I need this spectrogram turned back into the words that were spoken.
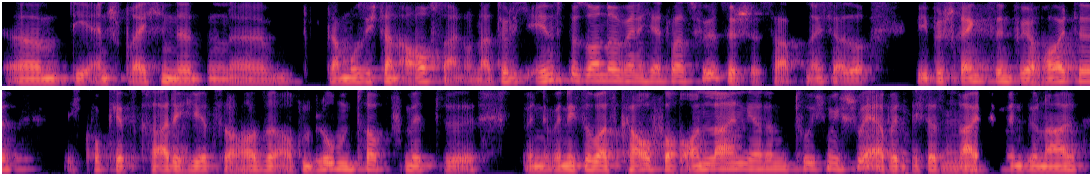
ähm, die entsprechenden, äh, da muss ich dann auch sein. Und natürlich insbesondere, wenn ich etwas Physisches habe. Nicht? Also wie beschränkt sind wir heute? Ich gucke jetzt gerade hier zu Hause auf den Blumentopf mit, äh, wenn, wenn ich sowas kaufe online, ja, dann tue ich mich schwer, wenn ich das mhm. dreidimensional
